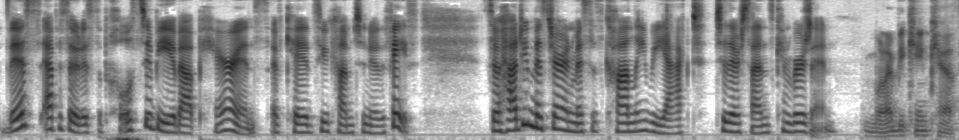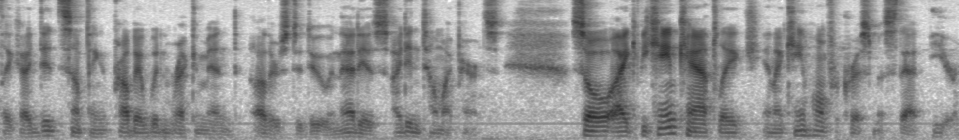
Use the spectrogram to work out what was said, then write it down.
this episode is supposed to be about parents of kids who come to know the faith. So, how do Mr. and Mrs. Conley react to their son's conversion? When I became Catholic, I did something probably I wouldn't recommend others to do, and that is I didn't tell my parents. So, I became Catholic and I came home for Christmas that year.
